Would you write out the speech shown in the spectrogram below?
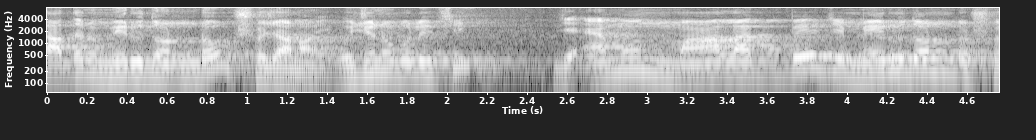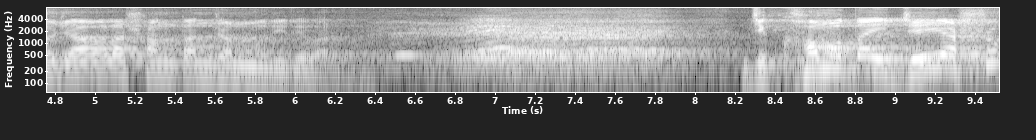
তাদের মেরুদণ্ড সোজা নয়। ওই জন্য বলেছি যে এমন মা লাগবে যে মেরুদণ্ড সোজাওয়ালা সন্তান জন্ম দিতে পারবে। যে ক্ষমতায় যেই আসুক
